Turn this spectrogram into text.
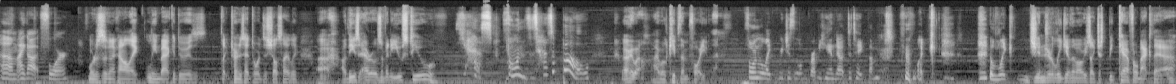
Um, I got four. Mortis is gonna kind of like lean back into his, like turn his head towards his shell slightly. Uh, are these arrows of any use to you? Yes, Thorns has a bow. Very well. I will keep them for you then. Thorn will like reach his little grubby hand out to take them. like, he'll like gingerly give them over. He's like, just be careful back there.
